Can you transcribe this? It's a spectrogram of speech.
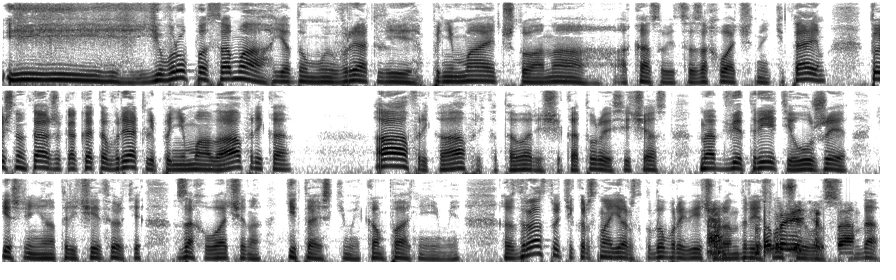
И Европа сама, я думаю, вряд ли понимает, что она оказывается захваченной Китаем. Точно так же, как это вряд ли понимала Африка. Африка, Африка, товарищи, которая сейчас на две трети уже, если не на три четверти, захвачена китайскими компаниями. Здравствуйте, Красноярск. Добрый вечер, Андрей. Добрый Слушаю вечер, вас. Да. да.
